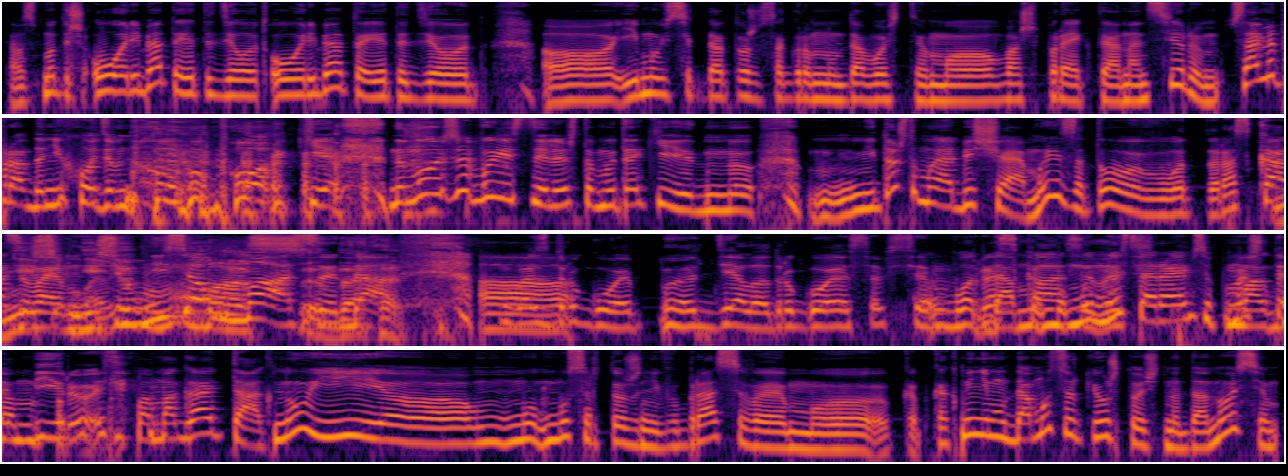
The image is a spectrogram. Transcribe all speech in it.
Там смотришь, о, ребята это делают, о, ребята это делают. И мы всегда тоже с огромным удовольствием ваши проекты анонсируем. Сами, правда, не ходим на уборки, но мы уже выяснили, что мы такие, ну, не то, что мы обещаем, мы зато вот рассказываем, Несем- несем в массы, да. У вас А, другое дело, другое совсем. вот, да, мы- мы, стараемся помо- пом- масштабировать. помогать так. Ну и э, му- мусор тоже не выбрасываем. э, как, как минимум до мусорки уж точно доносим.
